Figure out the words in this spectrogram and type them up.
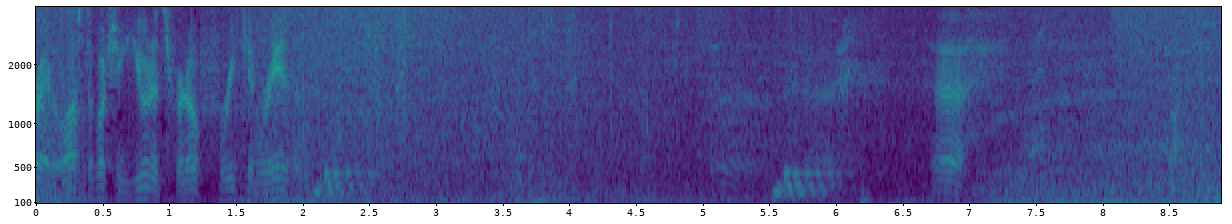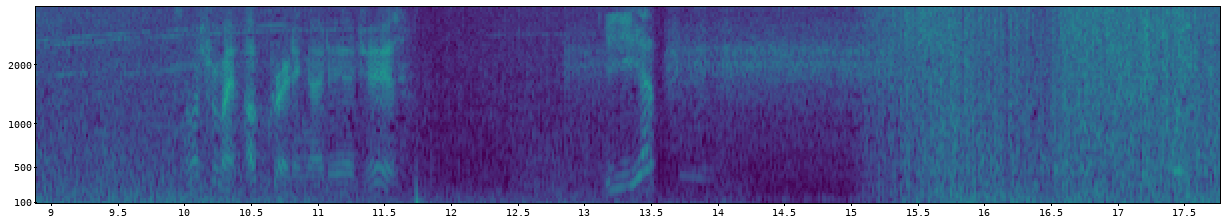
Right, I lost a bunch of units for no freaking reason. Uh, so much for my upgrading idea, jeez. Yep. Been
